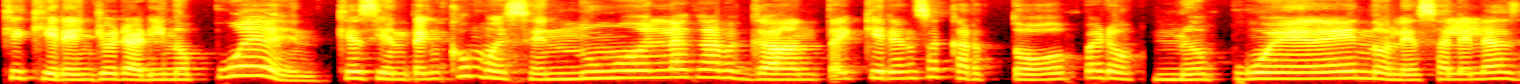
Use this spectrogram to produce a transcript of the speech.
que quieren llorar y no pueden, que sienten como ese nudo en la garganta y quieren sacar todo, pero no pueden, no les salen las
